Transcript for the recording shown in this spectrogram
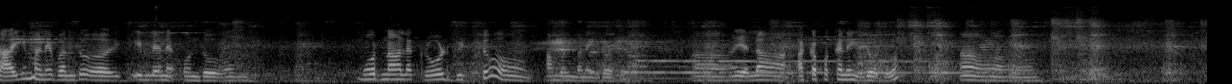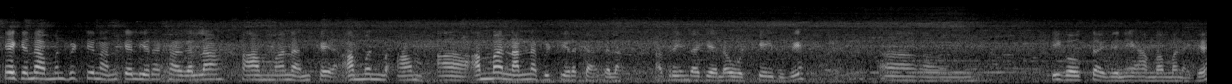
ತಾಯಿ ಮನೆ ಬಂದು ಇಲ್ಲೇ ಒಂದು ಮೂರ್ನಾಲ್ಕು ರೋಡ್ ಬಿಟ್ಟು ಅಮ್ಮನ ಮನೆ ಇರೋದು. ಎಲ್ಲ ಅಕ್ಕಪಕ್ಕನೇ ಇರೋದು. ಏಕೆಂದರೆ ಅಮ್ಮನ ಬಿಟ್ಟು ನನ್ನ ಕೈಲಿ ಇರೋಕ್ಕಾಗಲ್ಲ ಅಮ್ಮ ನನ್ನ ಕೈ, ಅಮ್ಮನ ಅಮ್ಮ ನನ್ನ ಬಿಟ್ಟು ಇರೋಕ್ಕಾಗಲ್ಲ. ಅದರಿಂದಾಗಿ ಎಲ್ಲ ಒಟ್ಟಿಗೆ ಇದ್ದೀವಿ. ಈಗ ಹೋಗ್ತಾ ಇದ್ದೀನಿ ಅಮ್ಮ ಮನೆಗೆ.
